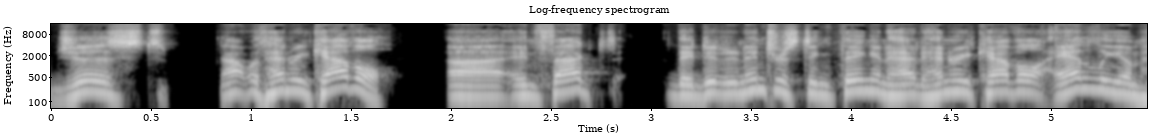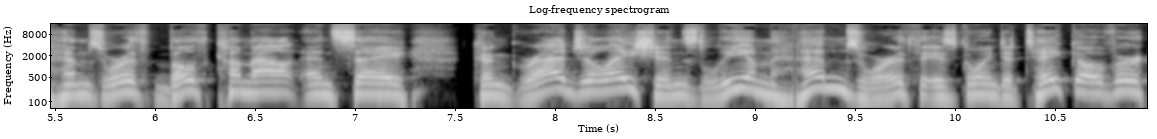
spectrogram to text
just not with Henry Cavill. Uh, in fact, they did an interesting thing and had Henry Cavill and Liam Hemsworth both come out and say, "Congratulations, Liam Hemsworth is going to take over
